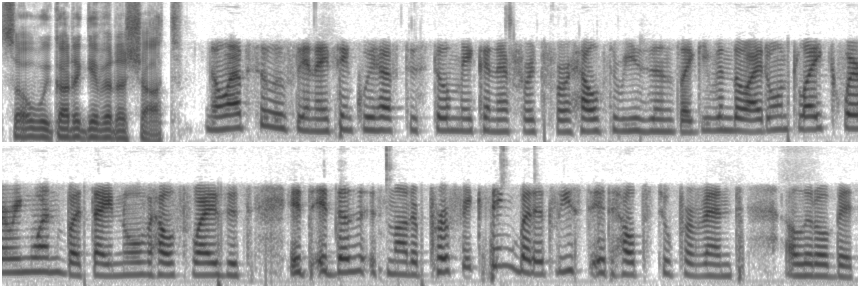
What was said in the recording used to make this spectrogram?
So we got to give it a shot. No, absolutely, and I think we have to still make an effort for health reasons. Like even though I don't like wearing one, but I know health-wise, it's it it does it's not a perfect thing, but at least it helps to prevent a little bit.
